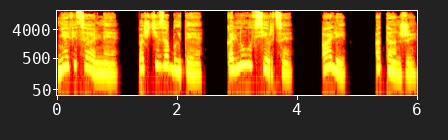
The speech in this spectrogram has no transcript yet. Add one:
неофициальное, почти забытое, кольнуло в сердце. Али от Анжи.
